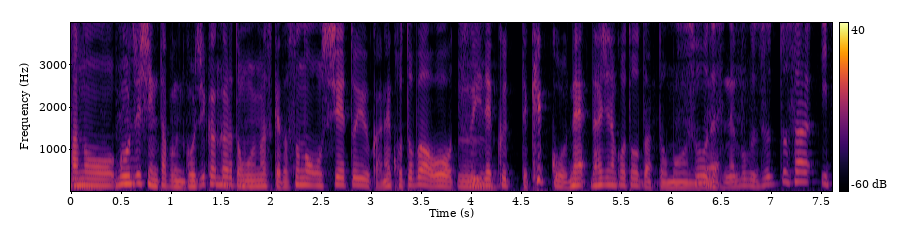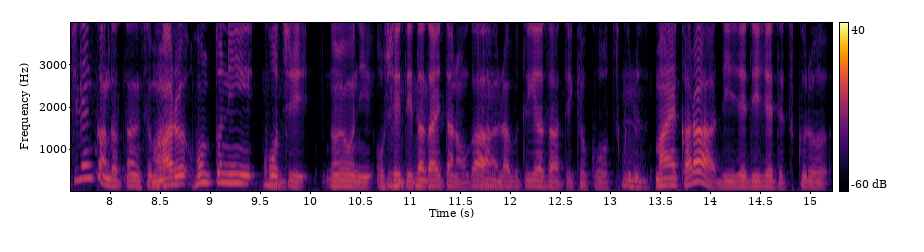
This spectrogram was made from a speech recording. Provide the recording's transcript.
あのご自身多分ご自覚あると思いますけど、その教えというかね言葉を継いでいくって結構ね大事なことだと思うんで。そうですね。僕ずっとさ1年間だったんですよ、丸本当にコーチのように教えていただいたのが「ラブ・トゥ・ギャザー」っていう曲を作る前から DJDJ って作る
